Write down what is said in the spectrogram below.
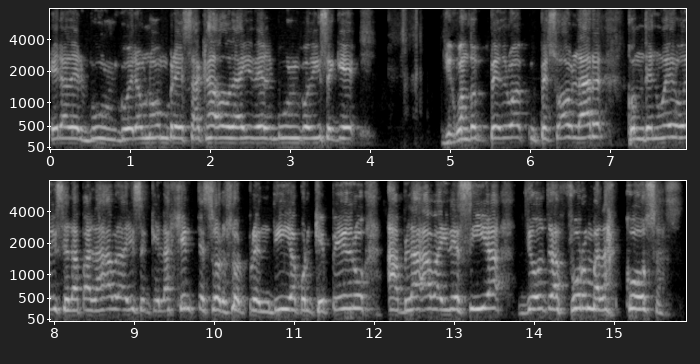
era del vulgo, era un hombre sacado de ahí del vulgo. Dice que y cuando Pedro empezó a hablar con de nuevo, dice la palabra, dice que la gente se sorprendía porque Pedro hablaba y decía de otra forma las cosas.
